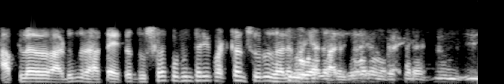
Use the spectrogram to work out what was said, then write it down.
आपलं अडून राहत आहे तर दुसरं कुठून तरी पटकन सुरू झालं पाहिजे.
